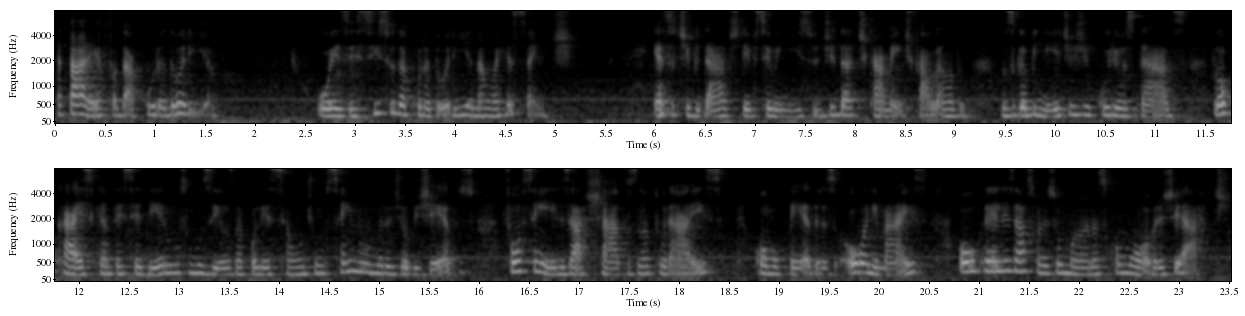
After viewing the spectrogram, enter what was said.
é tarefa da curadoria. O exercício da curadoria não é recente. Essa atividade teve seu início, didaticamente falando, nos gabinetes de curiosidades, locais que antecederam os museus na coleção de um sem número de objetos, fossem eles achados naturais, como pedras ou animais, ou realizações humanas, como obras de arte.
